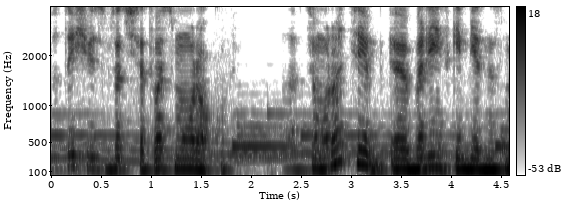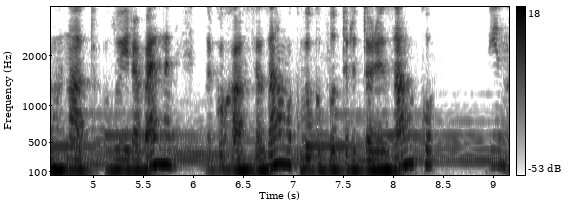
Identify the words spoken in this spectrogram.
до 1868 року. Але в цьому році е, берлінський бізнес-магнат Луї Равене закохався в замок, викупив територію замку. Він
